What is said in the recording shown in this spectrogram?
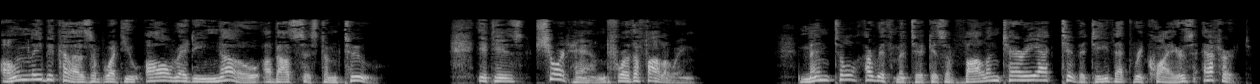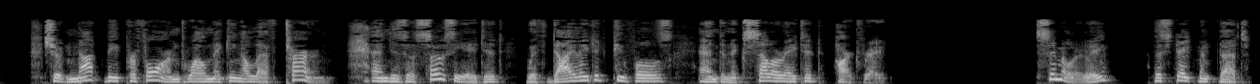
only because of what you already know about System 2. It is shorthand for the following. Mental arithmetic is a voluntary activity that requires effort should not be performed while making a left turn, and is associated with dilated pupils and an accelerated heart rate. Similarly, the statement that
